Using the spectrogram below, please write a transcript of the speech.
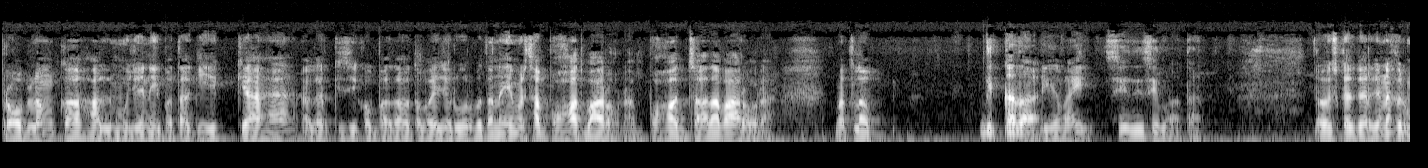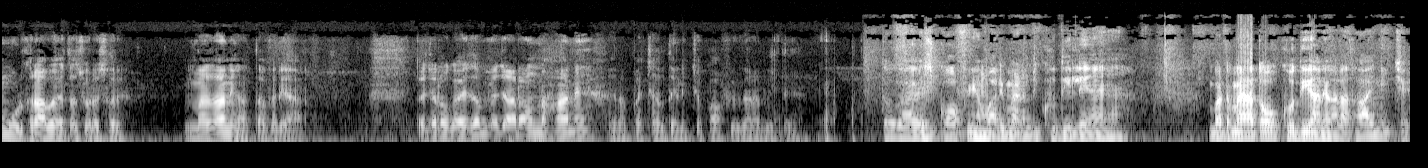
प्रॉब्लम का हल मुझे नहीं पता कि ये क्या है। अगर किसी को पता हो तो भाई ज़रूर बताना। ये मेरे साथ बहुत बार हो रहा है, बहुत ज़्यादा बार हो रहा है। मतलब दिक्कत आ रही है भाई, सीधी सी बात है। तो इसका करके ना फिर मूड ख़राब हो जाता सुबह सुबह मज़ा नहीं आता फिर यार। तो चलो गाइज़ अब मैं जा रहा हूँ नहाने। फिर अपन चलते नीचे कॉफ़ी वगैरह पीते हैं। तो गाइज़ कॉफ़ी हमारी मैडम जी खुद ही ले आए हैं। बट मैं तो खुद ही आने वाला था आज नीचे।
